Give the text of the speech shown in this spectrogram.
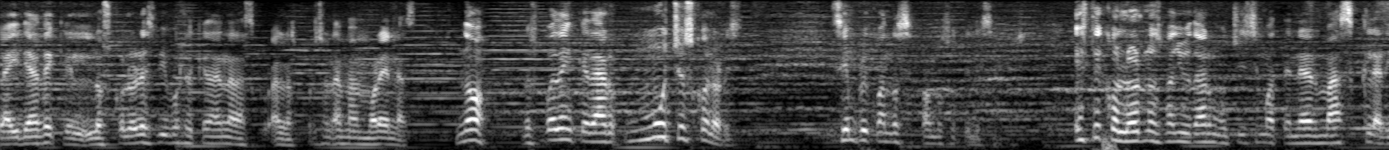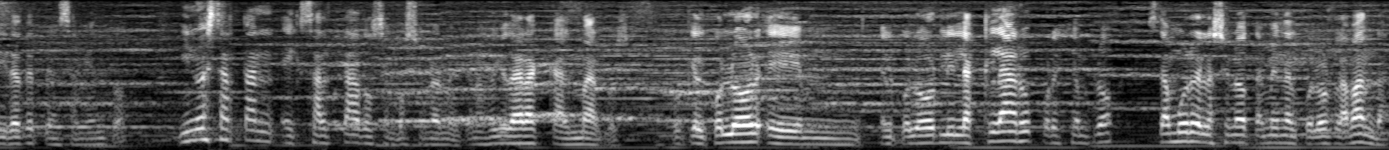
la idea de que los colores vivos le quedan a las, a las personas más morenas. No, nos pueden quedar muchos colores, siempre y cuando sepamos utilizarlos. Este color nos va a ayudar muchísimo a tener más claridad de pensamiento y no estar tan exaltados emocionalmente. Nos va a ayudar a calmarnos. Porque el color, em, el color lila claro, por ejemplo, está muy relacionado también al color lavanda.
